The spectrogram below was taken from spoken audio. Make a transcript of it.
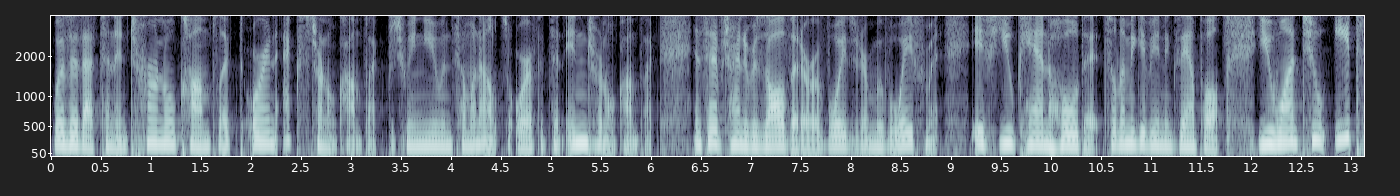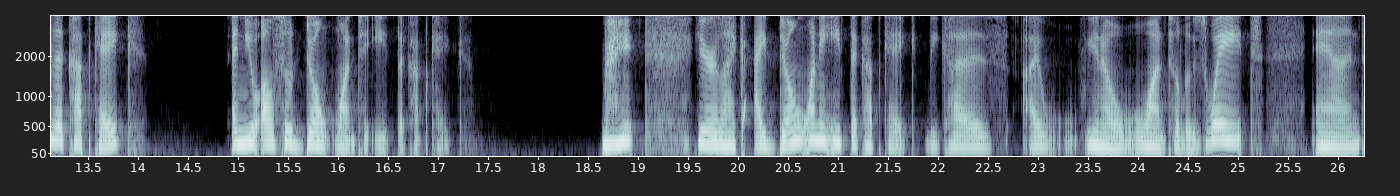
whether that's an internal conflict or an external conflict between you and someone else, or if it's an internal conflict, instead of trying to resolve it or avoid it or move away from it, if you can hold it. So let me give you an example. You want to eat the cupcake and you also don't want to eat the cupcake. Right? You're like, I don't want to eat the cupcake because I, you know, want to lose weight and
